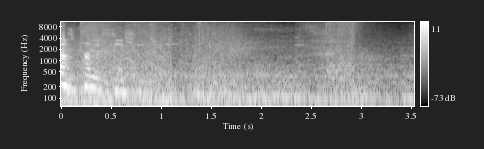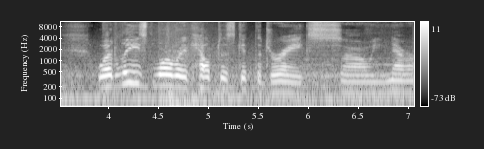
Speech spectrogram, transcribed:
That's premeditation. Well, at least Warwick helped us get the drakes, so we never,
